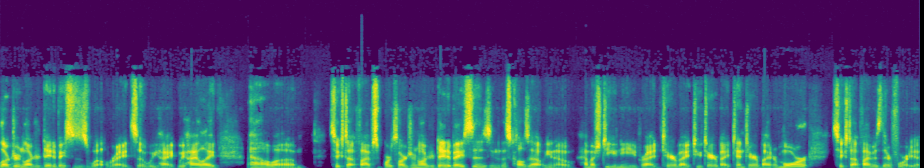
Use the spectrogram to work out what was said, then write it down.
larger and larger databases as well, right? So we hi- we highlight how um, 6.5 supports larger and larger databases, and this calls out, you know, how much do you need, right? Terabyte, two terabyte, 10 terabyte or more. 6.5 is there for you.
